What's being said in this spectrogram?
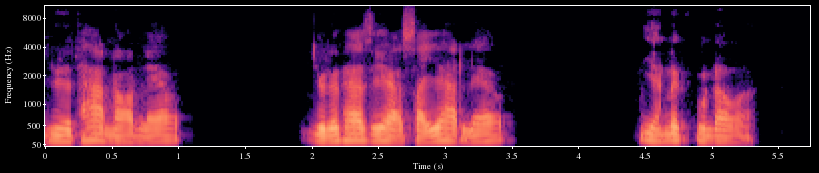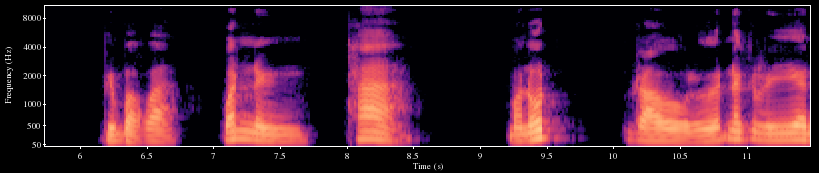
อยู่ในท่านอนแล้ว อยู่ในท่าสีหาสายญาติแล้วอย่างนึกของเราถึงบอกว่า วันหนึ่งถ้ามนุษย์เราหรือนักเรียน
